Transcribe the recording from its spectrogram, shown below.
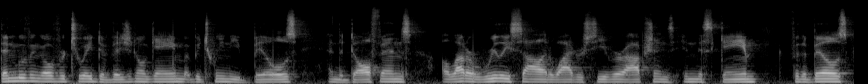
Then moving over to a divisional game between the Bills and the Dolphins a lot of really solid wide receiver options in this game. For the Bills,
